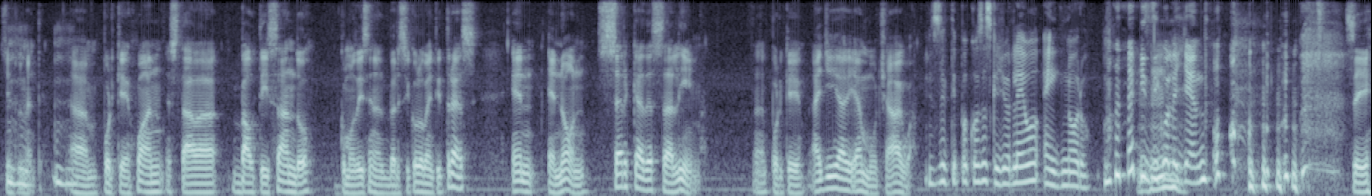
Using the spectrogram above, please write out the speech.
simplemente. porque Juan estaba bautizando, como dice en el versículo 23, en Enón, cerca de Salim, porque allí había mucha agua. Es el tipo de cosas que yo leo e ignoro y sigo leyendo. sí,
